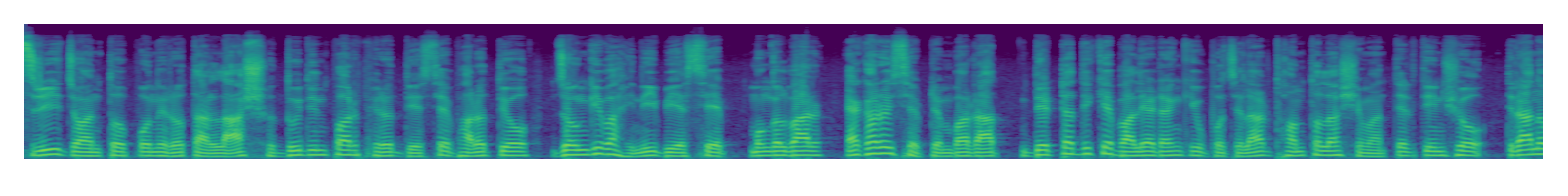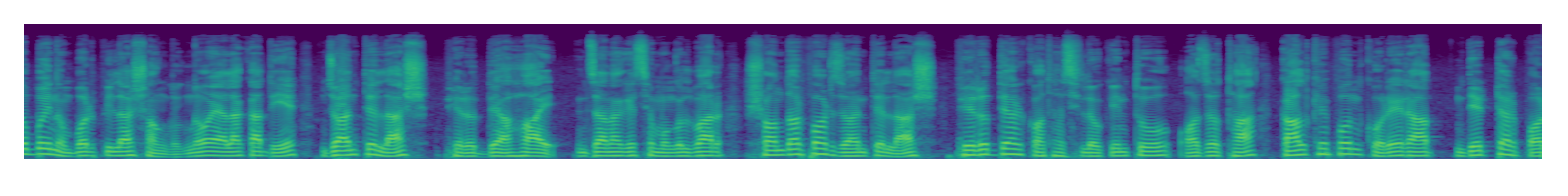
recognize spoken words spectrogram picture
শ্রী জয়ন্ত পনেরো তার লাশ দুই দিন পর ফেরত দিয়েছে ভারতীয় জঙ্গি বাহিনী বিএসএফ। মঙ্গলবার এগারোই সেপ্টেম্বর রাত দেড়টার দিকে বালিয়াডাঙ্গি উপজেলার ধনতলা সীমান্তের তিনশো তিরানব্বই নম্বর পিলার সংলগ্ন এলাকা দিয়ে জয়ন্তের লাশ ফেরত দেওয়া হয়। জানা গেছে, মঙ্গলবার সন্ধ্যার পর জয়ন্তের লাশ ফেরত দেওয়ার কথা ছিল, কিন্তু অযথা কালক্ষেপণ করে রাত দেড়টার পর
